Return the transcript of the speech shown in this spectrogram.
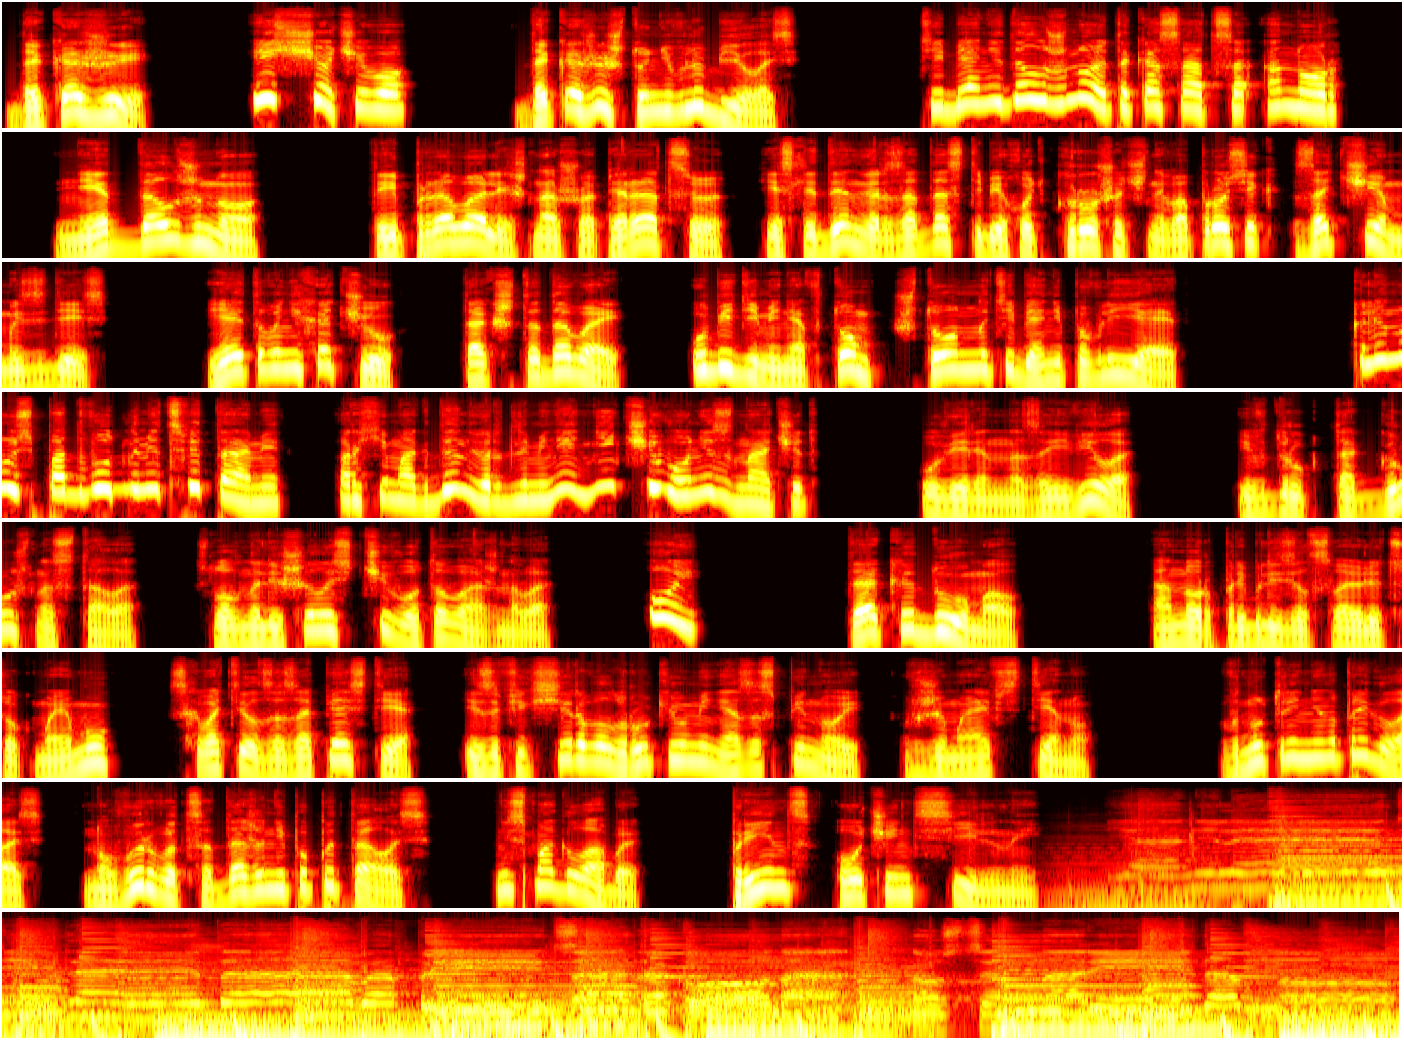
«Докажи!» «Еще чего?» «Докажи, что не влюбилась!» «Тебя не должно это касаться, Анор!» «Нет, должно!» «Ты провалишь нашу операцию, если Денвер задаст тебе хоть крошечный вопросик, зачем мы здесь?» «Я этого не хочу, так что давай, Убеди меня в том, что он на тебя не повлияет. Клянусь подводными цветами, Архимаг Денвер для меня ничего не значит, уверенно заявила, и вдруг так грустно стало, словно лишилась чего-то важного. Ой! Так и думал. Анор приблизил свое лицо к моему, схватил за запястье и зафиксировал руки у меня за спиной, вжимая в стену. Внутренне напряглась, но вырваться даже не попыталась, не смогла бы. Принц очень сильный закона, но сценарий давно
